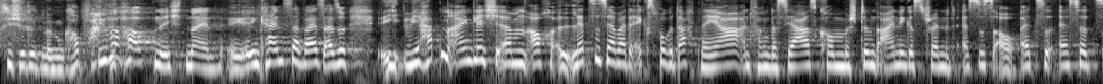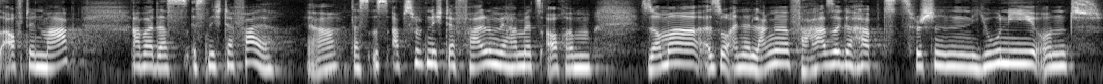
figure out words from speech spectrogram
Sie schüttelt mit dem Kopf. Überhaupt nicht, nein, in keinster Weise. Also wir hatten eigentlich ähm, auch letztes Jahr bei der Expo gedacht, na ja, Anfang des Jahres kommen bestimmt einige Stranded Assets auf den Markt, aber das ist nicht der Fall. Ja, das ist absolut nicht der Fall. Und wir haben jetzt auch im Sommer so eine lange Phase gehabt zwischen Juni und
